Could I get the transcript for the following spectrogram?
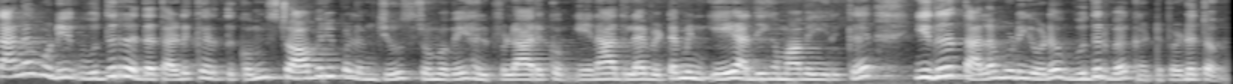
தலைமுடி உதிர்றதை தடுக்கிறதுக்கும் ஸ்ட்ராபெரி பழம் ஜூஸ் ரொம்பவே ஹெல்ப்ஃபுல்லா இருக்கும். ஏன்னா அதுல விட்டமின் ஏ அதிகமாவே இருக்கு. இது தலைமுடியோட உதிர்வை கட்டுப்படுத்தும்.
